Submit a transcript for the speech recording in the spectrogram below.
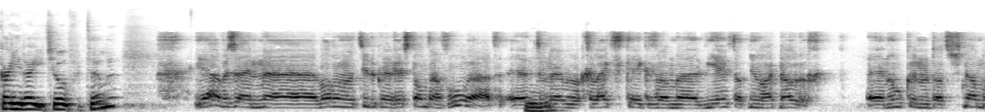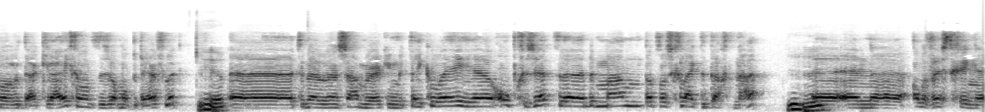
kan je daar iets over vertellen? Ja, we, zijn, uh, we hadden natuurlijk een restant aan voorraad. En mhm. toen hebben we gelijk gekeken van uh, wie heeft dat nu hard nodig. En hoe kunnen we dat zo snel mogelijk daar krijgen, want het is allemaal bederfelijk. Uh, toen hebben we een samenwerking met Takeaway opgezet. de maand, dat was gelijk de dag na. Mm en alle vestigingen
